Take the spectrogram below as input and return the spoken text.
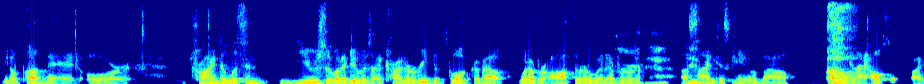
you know PubMed or trying to listen. Usually, what I do is I try to read the book about whatever author or whatever a scientist came about, oh. and I also try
